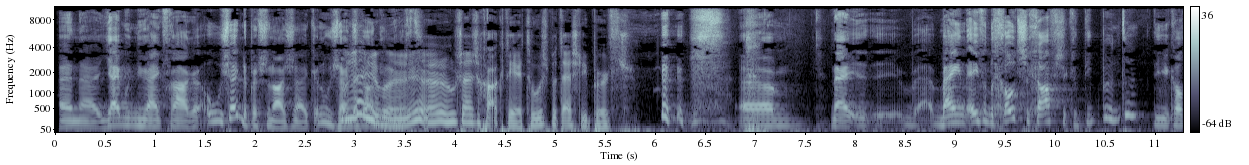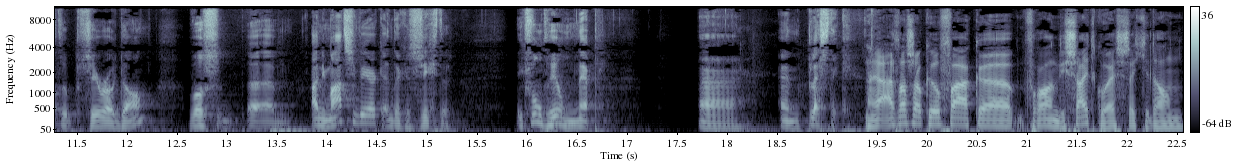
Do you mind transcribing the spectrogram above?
En eh, jij moet nu eigenlijk vragen, oh, hoe zijn de personages eigenlijk? En hoe zijn Hoe ze zijn, geanimeerd? ze, eh, hoe zijn ze geacteerd? Hoe is het met Ashley Burch? Ehm, nee, mijn, een van de grootste grafische kritiekpunten die ik had op Zero Dawn was ehm, animatiewerk en de gezichten. Ik vond het heel nep. Eh, en plastic. Nou ja, het was ook heel vaak, eh, vooral in die sidequests, dat je dan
